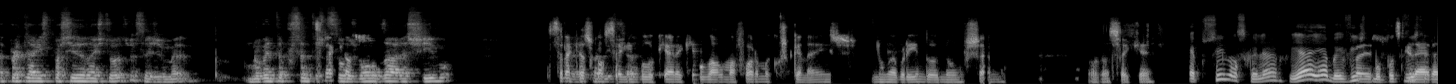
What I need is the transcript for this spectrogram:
a partilhar isto para os cidadãos todos, ou seja, ma- 90% das Será pessoas eles- vão usar a Chivo. Será que É, eles conseguem ser. bloquear aquilo de alguma forma com os canais, não abrindo ou não fechando? Ou não sei o que é. É possível, se calhar. Yeah, yeah, bem visto, Pois, se calhar a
